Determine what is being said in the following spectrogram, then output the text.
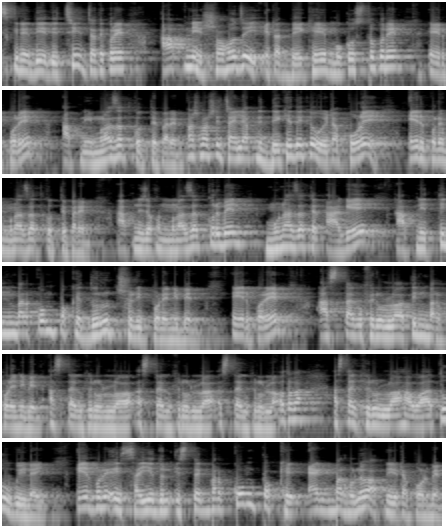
স্ক্রিনে দিয়ে দিচ্ছি, যাতে করে আপনি সহজেই এটা দেখে মুখস্থ করে এরপরে আপনি মোনাজাত করতে পারেন। পাশাপাশি চাইলে আপনি দেখে দেখেও এটা পড়ে এরপরে মোনাজাত করতে পারেন। আপনি যখন মোনাজাত করবেন, মোনাজাতের আগে আপনি তিনবার কমপক্ষে দুরুদ শরীফ পড়ে নেবেন। এরপরে আস্তাগ ফিরুল্লাহ তিনবার পড়ে নেবেন। আস্তাগফিরুল্লাহ আস্তাগফিরুল্লাহ আস্তাগফিরুল্লাহ অথবা আস্তাগফিরুল্লাহ ওয়া তুবু ইলাই এরপরে এই সাইয়েদুল ইস্তেকবার কমপক্ষে একবার হলেও আপনি এটা পড়বেন।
